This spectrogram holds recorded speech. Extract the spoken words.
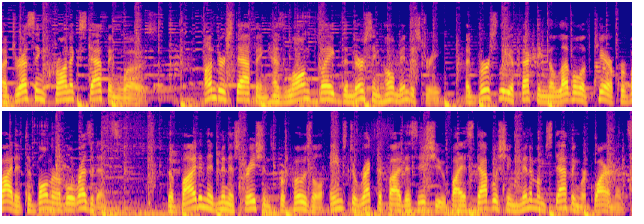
Addressing chronic staffing woes. Understaffing has long plagued the nursing home industry, adversely affecting the level of care provided to vulnerable residents. The Biden administration's proposal aims to rectify this issue by establishing minimum staffing requirements,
